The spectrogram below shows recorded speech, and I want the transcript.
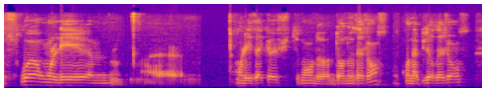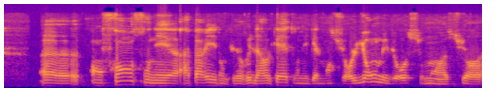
soit on les, on les accueille justement dans, nos agences. Donc, on a plusieurs agences euh, en France, on est à Paris, donc euh, rue de la Roquette. On est également sur Lyon. Mes bureaux sont euh, sur,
